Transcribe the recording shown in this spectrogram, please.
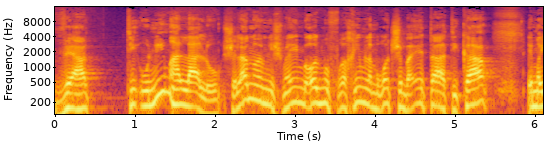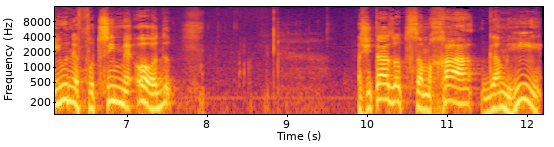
וה... הטיעונים הללו, שלנו הם נשמעים מאוד מופרכים, למרות שבעת העתיקה הם היו נפוצים מאוד, השיטה הזאת צמחה גם היא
